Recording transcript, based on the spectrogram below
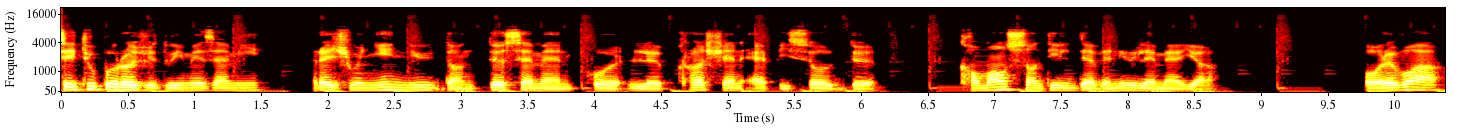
C'est tout pour aujourd'hui mes amis. Rejoignez-nous dans deux semaines pour le prochain épisode de Comment sont-ils devenus les meilleurs? Au revoir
